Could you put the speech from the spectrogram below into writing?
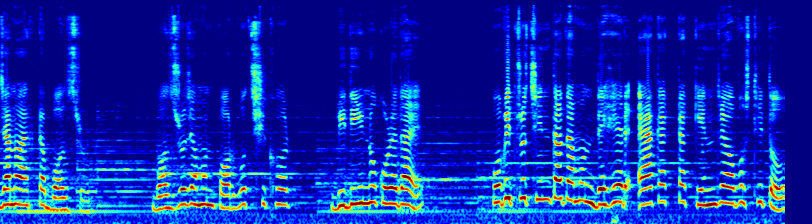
যেন একটা বজ্র। বজ্র যেমন পর্বত শিখর, বিদীর্ণ করে দেয়, পবিত্র চিন্তা তেমন দেহের এক একটা কেন্দ্রে অবস্থিত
